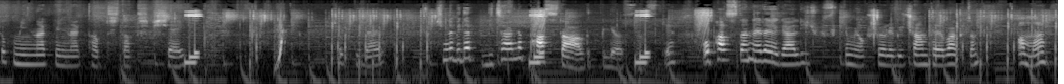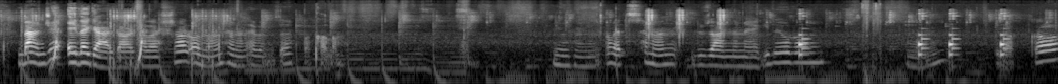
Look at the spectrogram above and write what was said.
Çok minnak minnak tatlış tatlış bir şey. Çok güzel. Şimdi bir de bir tane pasta aldık biliyorsunuz ki. O pasta nereye geldi hiçbir fikrim yok. Şöyle bir çantaya baktım. Ama bence eve geldi arkadaşlar. O zaman hemen evimize bakalım. Evet hemen düzenlemeye gidiyorum. Hemen. Bir dakika.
